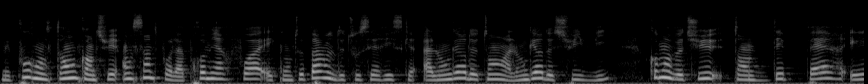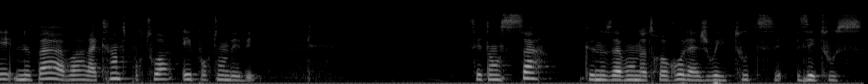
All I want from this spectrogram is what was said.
Mais pour autant, quand tu es enceinte pour la première fois et qu'on te parle de tous ces risques à longueur de temps, à longueur de suivi, comment veux-tu t'en défaire et ne pas avoir la crainte pour toi et pour ton bébé? C'est en ça que nous avons notre rôle à jouer toutes et tous.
